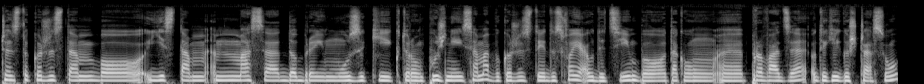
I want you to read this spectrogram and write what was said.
często korzystam, bo jest tam masa dobrej muzyki, którą później sama wykorzystuję do swojej audycji, bo taką e, prowadzę od jakiegoś czasu,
